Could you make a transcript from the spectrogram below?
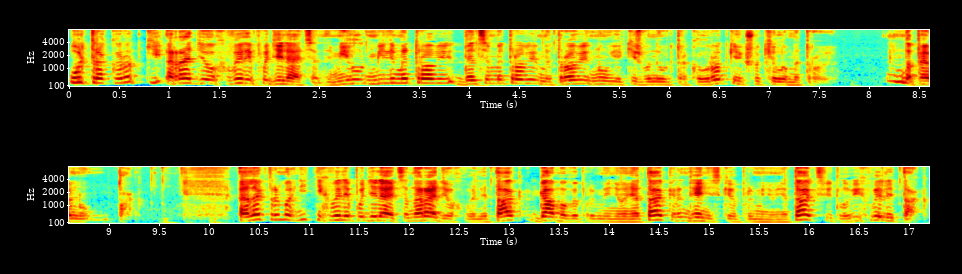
Ультракороткі радіохвилі поділяються на міліметрові, дециметрові, метрові. Ну, які ж вони ультракороткі, якщо кілометрові. Напевно, так. Електромагнітні хвилі поділяються на радіохвилі, так, гамма-випромінювання, так, рентгенівське випромінювання, так, світлові хвилі, так.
